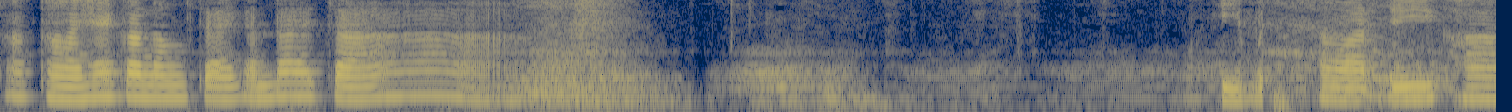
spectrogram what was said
ทักทายให้กำลังใจกันได้จ้า อีกสวัสดีค่ะ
